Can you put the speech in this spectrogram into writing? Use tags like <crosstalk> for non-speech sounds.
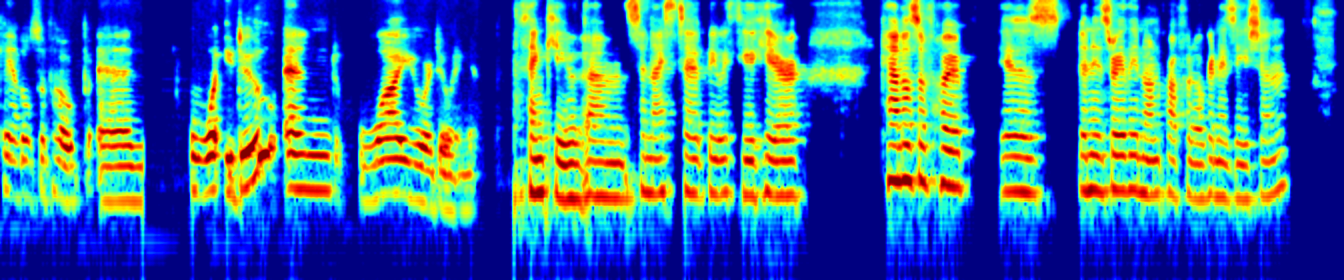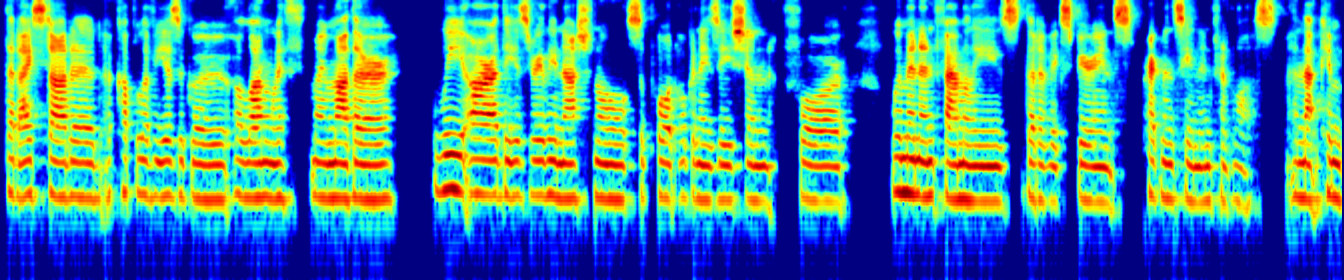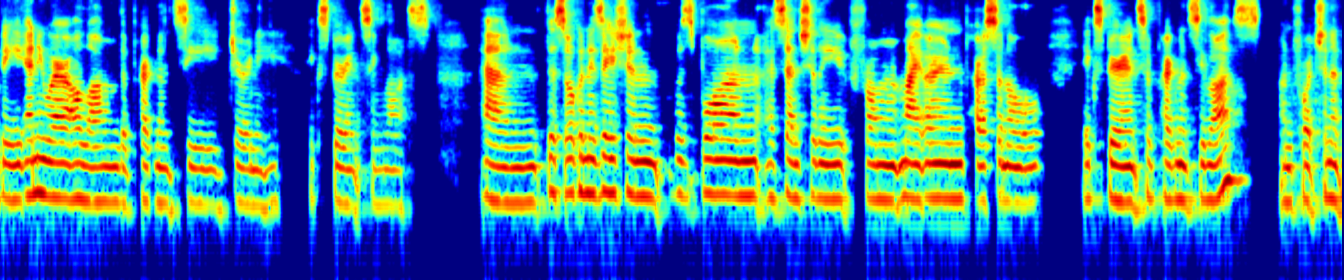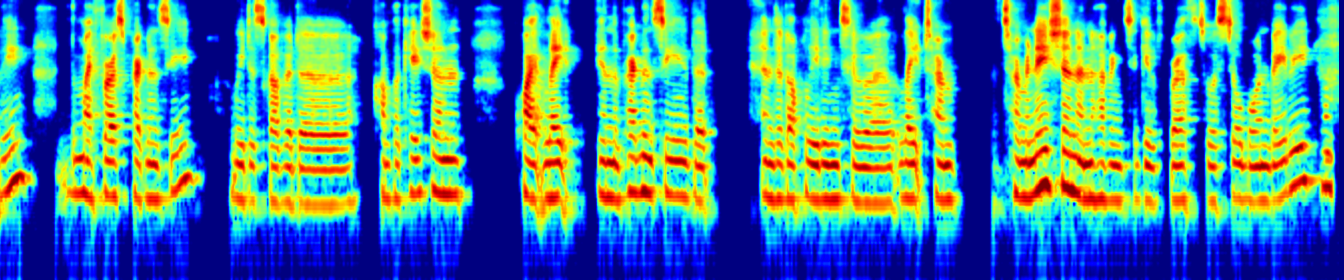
Candles of Hope and what you do and why you are doing it. Thank you. Um, so nice to be with you here. Candles of Hope is an Israeli nonprofit organization that I started a couple of years ago along with my mother. We are the Israeli National Support Organization for women and families that have experienced pregnancy and infant loss. And that can be anywhere along the pregnancy journey experiencing loss. And this organization was born essentially from my own personal experience of pregnancy loss. Unfortunately, my first pregnancy, we discovered a complication quite late in the pregnancy that ended up leading to a late term termination and having to give birth to a stillborn baby. Mm.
